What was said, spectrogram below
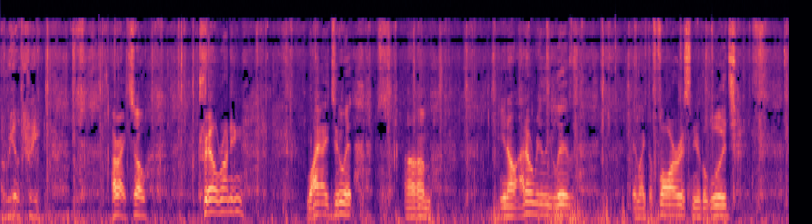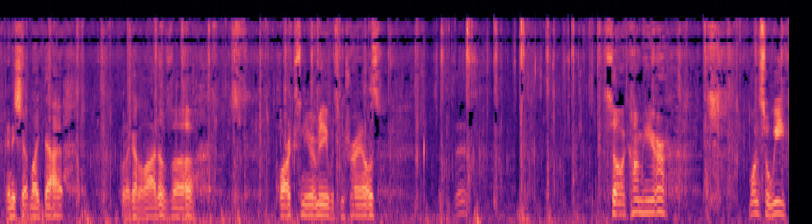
a real treat. All right, so trail running, why I do it. Um, you know, I don't really live in like the forest near the woods, any shit like that. But I got a lot of uh, parks near me with some trails. So I come here once a week,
